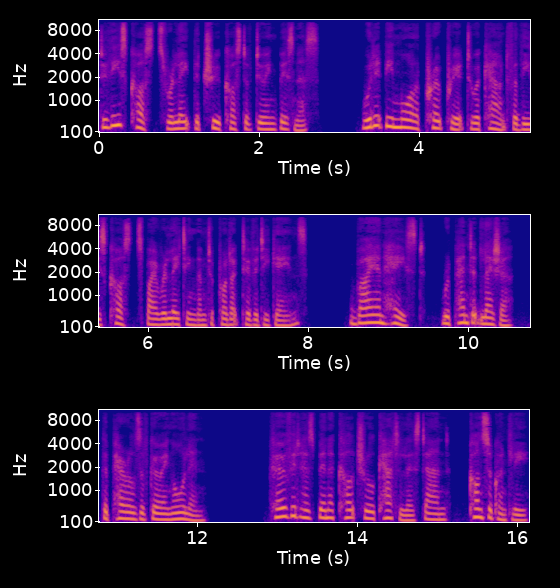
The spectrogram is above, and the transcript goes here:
Do these costs relate the true cost of doing business? Would it be more appropriate to account for these costs by relating them to productivity gains? Buy in haste, repent at leisure, the perils of going all in. COVID has been a cultural catalyst and, consequently,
